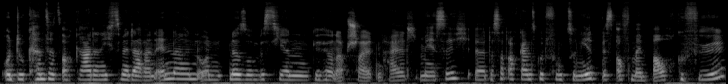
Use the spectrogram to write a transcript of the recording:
Und du kannst jetzt auch gerade nichts mehr daran ändern und ne, so ein bisschen Gehirn abschalten halt mäßig. Äh, Das hat auch ganz gut funktioniert, bis auf mein Bauchgefühl,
